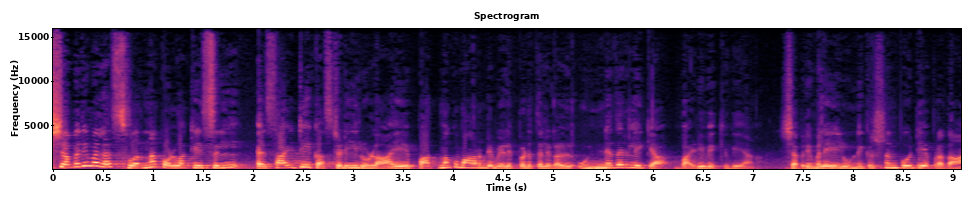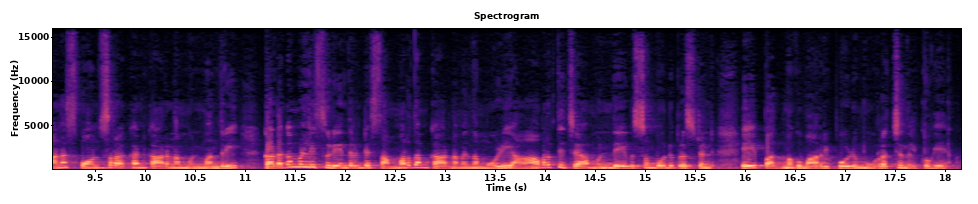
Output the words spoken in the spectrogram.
ശബരിമല സ്വർണ കൊള്ളക്കേസിൽ എസ് ഐ ടി കസ്റ്റഡിയിലുള്ള എ പത്മകുമാറിന്റെ വെളിപ്പെടുത്തലുകൾ ഉന്നതരിലേക്ക് വഴിവെക്കുകയാണ്. ശബരിമലയിൽ ഉണ്ണികൃഷ്ണൻ പോറ്റിയെ പ്രധാന സ്പോൺസറാക്കാൻ കാരണം മുൻമന്ത്രി കടകംപള്ളി സുരേന്ദ്രന്റെ സമ്മർദ്ദം കാരണമെന്ന മൊഴി ആവർത്തിച്ച മുൻ Devaswom board president A. Padmakumar ഇപ്പോഴും ഉറച്ചു നിൽക്കുകയാണ്.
